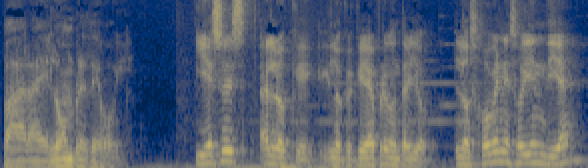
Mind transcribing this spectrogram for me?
para el hombre de hoy. Y eso es a lo que, lo que quería preguntar yo. Los jóvenes hoy en día,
